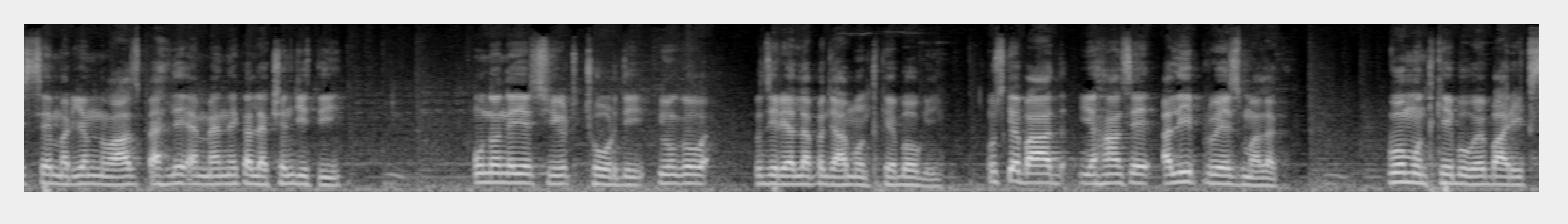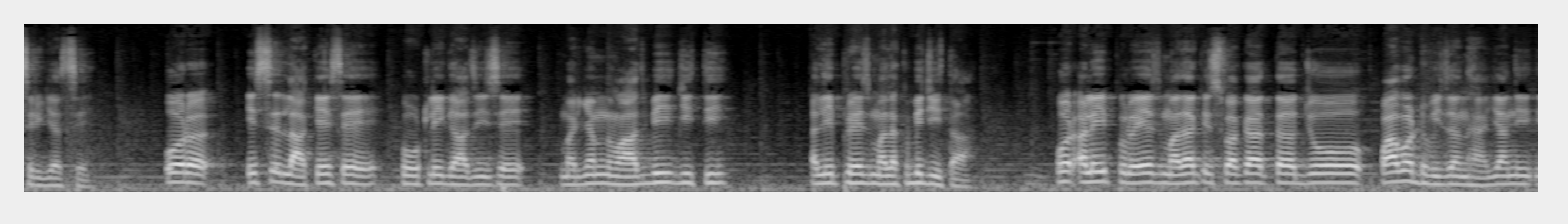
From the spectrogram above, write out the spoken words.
इससे मरियम नवाज़ पहले एम एन ए का इलेक्शन जीती। उन्होंने ये सीट छोड़ दी क्योंकि वो वज़ी अला पंजाब मुंतखब होगी उसके बाद यहाँ से अली परवेज़ मलक, वो मंतखब हुए बारीक सरीत से। और इस इलाके से, कोटली गाजी से मरियम नवाज़ भी जीती, अली परवेज़ मलक भी जीता। और अली परवेज़ मलक इस वक्त जो पावर डिवीज़न है यानी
